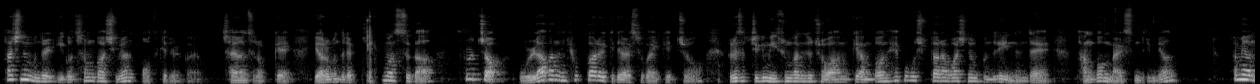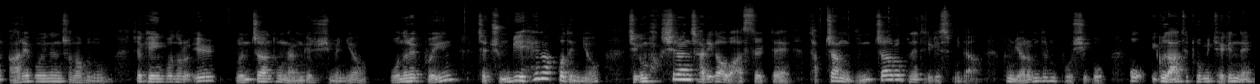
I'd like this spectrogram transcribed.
하시는 분들 이거 참고하시면 어떻게 될까요? 자연스럽게 여러분들의 퍼포먼스가 훌쩍 올라가는 효과를 기대할 수가 있겠죠. 그래서 지금 이 순간에도 저와 함께 한번 해보고 싶다라고 하시는 분들이 있는데 방법 말씀드리면 화면 아래 보이는 전화번호 제 개인 번호로 1 문자 한 통 남겨주시면요. 오늘의 코인 제 준비해놨거든요. 지금 확실한 자리가 왔을 때 답장 문자로 보내드리겠습니다. 그럼 여러분들은 보시고 어 이거 나한테 도움이 되겠네.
